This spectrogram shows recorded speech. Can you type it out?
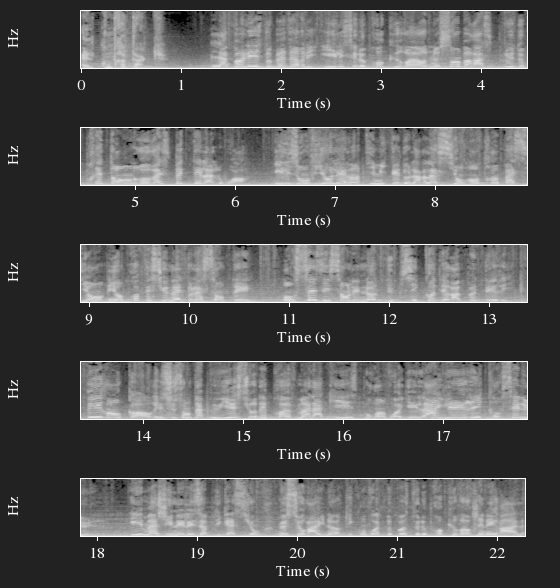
elle contre-attaque. La police de Beverly Hills et le procureur ne s'embarrassent plus de prétendre respecter la loi. Ils ont violé l'intimité de la relation entre un patient et un professionnel de la santé en saisissant les notes du psychothérapeute d'Eric. Pire encore, ils se sont appuyés sur des preuves mal acquises pour envoyer Lyle et Eric en cellule. Imaginez les implications. Monsieur Reiner, qui convoite le poste de procureur général,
